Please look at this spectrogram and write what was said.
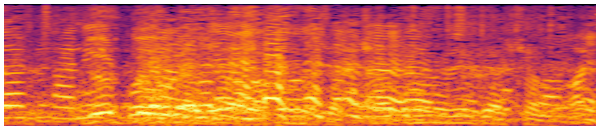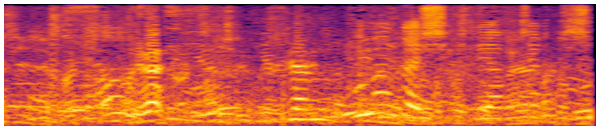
Dört tane. Dört Buna da şık yapacak bir şey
